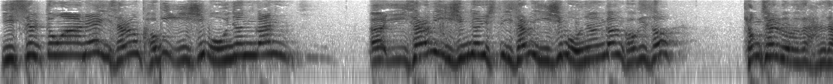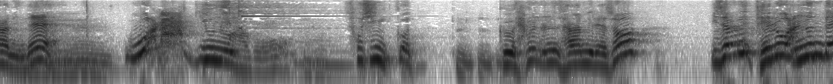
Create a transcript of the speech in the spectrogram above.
있을 동안에 이 사람은 거기 25년간 아, 이 사람이 20년 있을 때 이 사람은 25년간 거기서 경찰 노릇을 한 사람인데 워낙 유능하고 소신껏 그 향하는 사람이라서 이 사람이 데려왔는데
